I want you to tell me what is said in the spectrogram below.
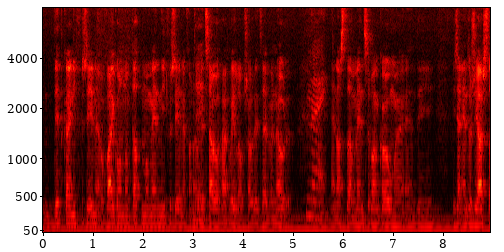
dit kan je niet verzinnen. Of wij konden op dat moment niet verzinnen van, oh, Nee. dit zouden we graag willen of zo, dit hebben we nodig. Nee. En als dan mensen gewoon komen en die, die zijn enthousiast,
